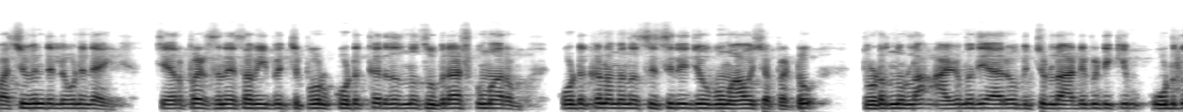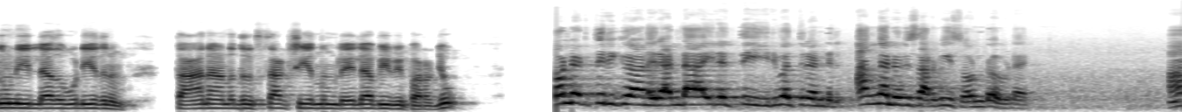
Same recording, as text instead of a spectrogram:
പശുവിന്റെ ലോണിനായി ചെയർപേഴ്സണെ സമീപിച്ചപ്പോൾ കൊടുക്കരുതെന്ന് സുഭിലാഷ് കുമാറും കൊടുക്കണമെന്ന് സിസിലി ജോബും ആവശ്യപ്പെട്ടു. തുടർന്നുള്ള അഴിമതി ആരോപിച്ചുള്ള അടിപിടിക്കും ഉടുതുണിയില്ലാതെ ഓടിയതിനും താനാണ് ദൃക്സാക്ഷിയെന്നും ലൈല ബീവി പറഞ്ഞു. ലോൺ എടുത്തിരിക്കുകയാണ് രണ്ടായിരത്തി ഇരുപത്തിരണ്ടിൽ അങ്ങനെ ഒരു സർവീസ് ഉണ്ടോ ഇവിടെ? ആ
